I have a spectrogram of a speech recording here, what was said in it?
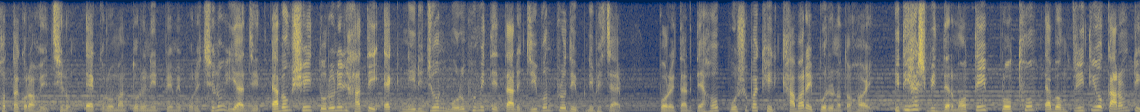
হত্যা করা হয়েছিল। এক রোমান তরুণীর প্রেমে পড়েছিল ইয়াজিদ এবং সেই তরুণীর হাতে এক নির্জন মরুভূমিতে তার জীবন প্রদীপ নিভে যায় পরে তার দেহ পশু পাখির খাবারে পরিণত হয়। ইতিহাসবিদদের মতে প্রথম এবং তৃতীয় কারণটি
